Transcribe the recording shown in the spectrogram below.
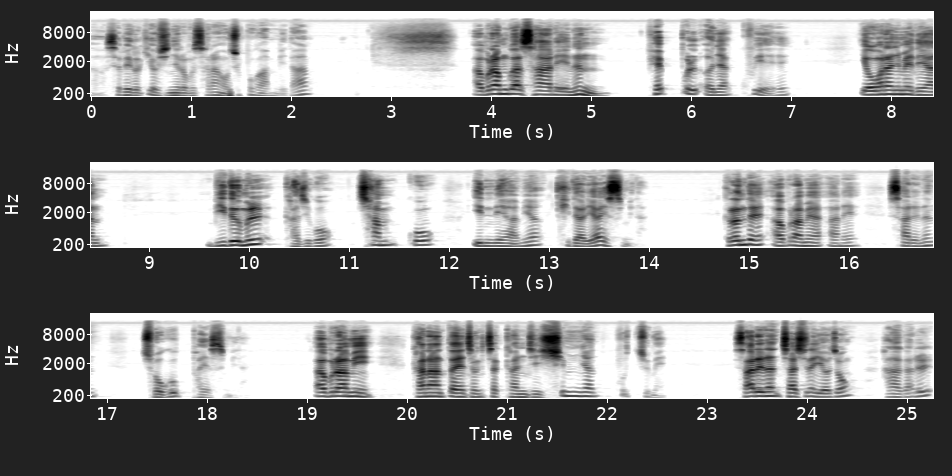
어, 새벽을 깨우신 여러분 사랑하고 축복합니다 아브라함과 사례는 횃불 언약 후에 여호와 하나님에 대한 믿음을 가지고 참고 인내하며 기다려야 했습니다. 그런데 아브라함의 아내 사례는 조급하였습니다. 아브라함이 가나안 땅에 정착한 지 10년 후쯤에 사례는 자신의 여종 하가를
